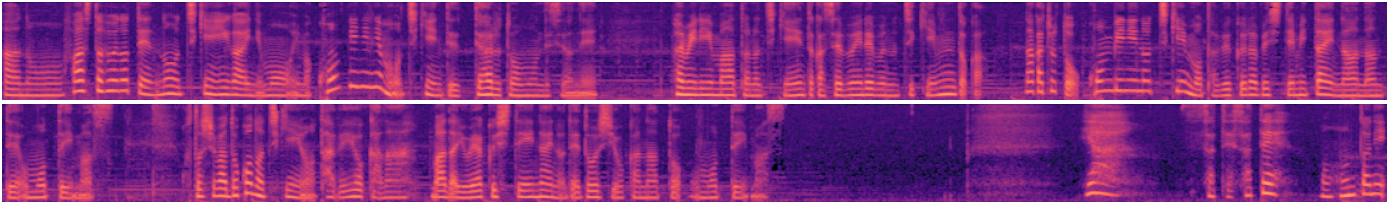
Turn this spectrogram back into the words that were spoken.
あのファーストフード店のチキン以外にも今コンビニにもチキンって売ってあると思うんですよね。ファミリーマートのチキンとかセブンイレブンのチキンとか。なんかちょっとコンビニのチキンも食べ比べしてみたいななんて思っています。今年はどこのチキンを食べようかな。まだ予約していないのでどうしようかなと思っています。いやさてさてもう本当に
